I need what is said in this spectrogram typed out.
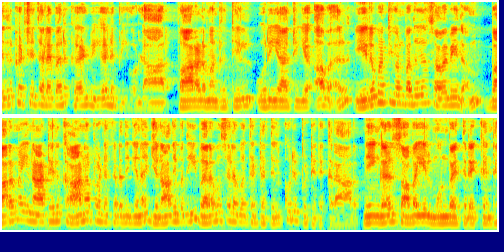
எதிர்க்கட்சி தலைவர் கேள்வி எழுப்பியுள்ளார். பாராளுமன்றத்தில் உரையாற்றிய அவர் இருபத்தி ஒன்பது சதவீதம் வறுமை நாட்டில் காணப்படுகிறது என ஜனாதிபதி வரவு செலவு திட்டத்தில் குறிப்பிட்டிருக்கிறார். நீங்கள் சபையில் முன்வைத்திருக்கின்ற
